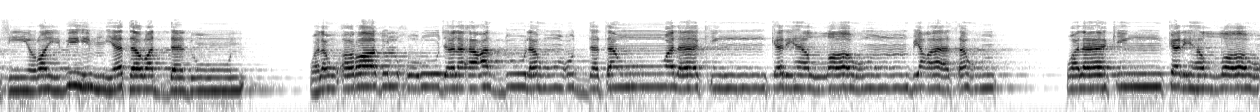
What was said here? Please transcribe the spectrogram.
في ريبهم يترددون. ولو أرادوا الخروج لأعدوا له عدة ولكن كره الله بعاثهم ولكن كره الله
